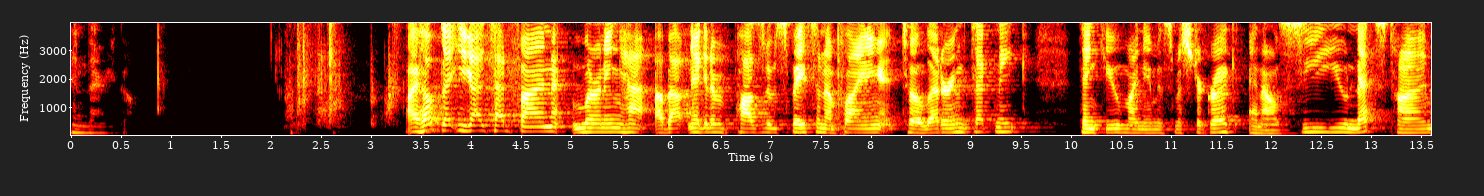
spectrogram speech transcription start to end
And there you go. I hope that you guys had fun learning about negative positive space and applying it to a lettering technique. Thank you. My name is Mr. Greg, and I'll see you next time.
